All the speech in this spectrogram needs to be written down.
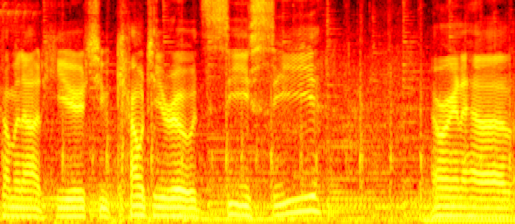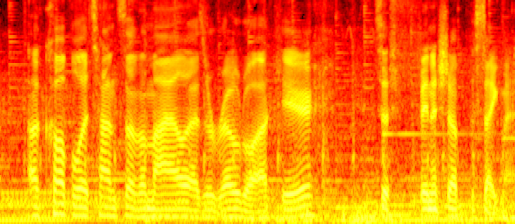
Coming out here to County Road CC and we're gonna have a couple of tenths of a mile as a road walk here to finish up the segment.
